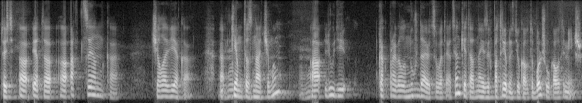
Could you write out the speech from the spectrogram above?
То есть а, это а, оценка человека а, кем-то значимым, а люди, как правило, нуждаются в этой оценке. Это одна из их потребностей, у кого-то больше, у кого-то меньше.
